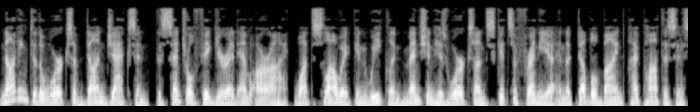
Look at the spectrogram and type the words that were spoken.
Nodding to the works of Don Jackson, the central figure at MRI, Watzlawick and Weakland mention his works on schizophrenia and the double-bind hypothesis,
